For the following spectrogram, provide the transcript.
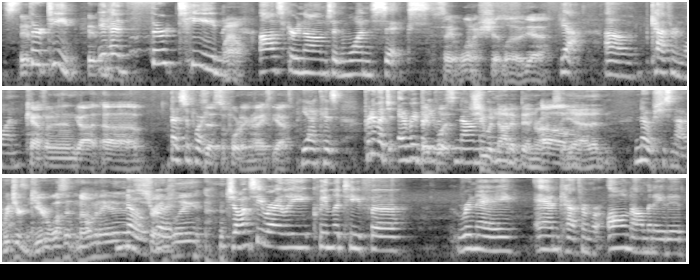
It- 13 it- it, had 13 Wow. oscar noms and won six Say it won a shitload. Yeah, yeah um, catherine won Catherine then got uh, best supporting the supporting right. Yeah, yeah because pretty much everybody put- was nominated She would not have been Roxy. Um, yeah, that, no she's not Richard Gere wasn't nominated. No, strangely. john c reilly queen latifah renee and catherine were all nominated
